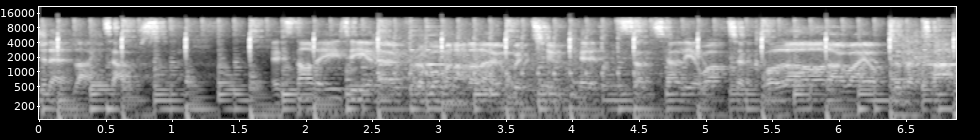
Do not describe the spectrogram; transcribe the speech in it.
It's not easy, you know, for a woman on her own with two kids. I tell you what, to claw our way up to the top.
